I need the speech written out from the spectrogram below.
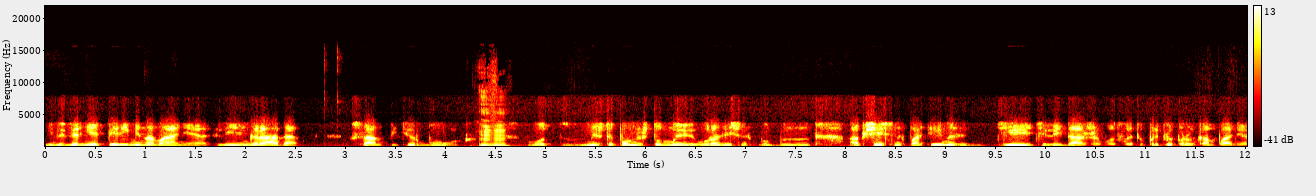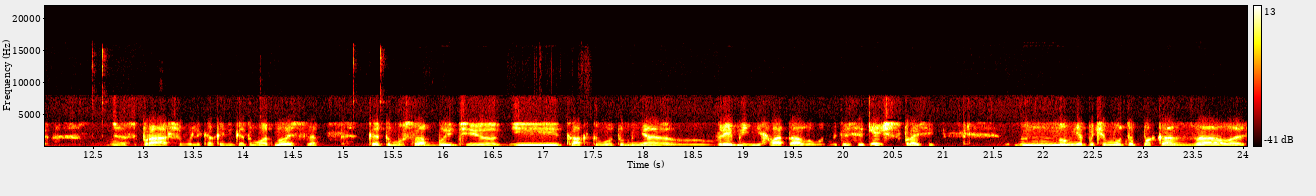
вернее, переименования Ленинграда в Санкт-Петербург. Угу. Вот, Миш, ты помнишь, что мы у различных общественных, партийных деятелей даже вот в эту предвыборную кампанию э, спрашивали, как они к этому относятся, к этому событию. И как-то вот у меня времени не хватало вот Дмитрия Сергеевича спросить, но мне почему-то показалось...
